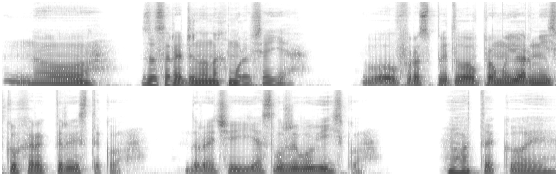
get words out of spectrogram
Ну, зосереджено нахмурився я. Волф розпитував про мою армійську характеристику. До речі, я служив у війську. От такої.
